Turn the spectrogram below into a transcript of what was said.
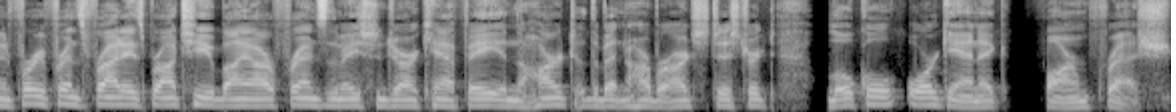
And Furry Friends Friday is brought to you by our friends, the Mason Jar Cafe in the heart of the Benton Harbor Arts District, local, organic, farm fresh.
